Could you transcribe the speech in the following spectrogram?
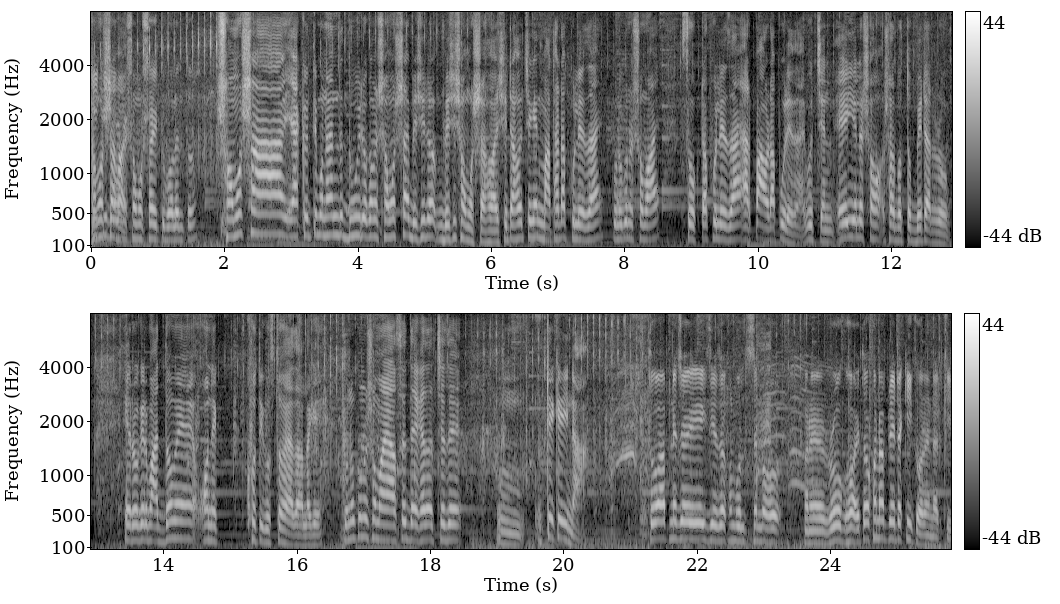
সমস্যা হয়। সমস্যা একটু বলেন তো। সমস্যা একত্রে মনে হয় যে দুই রকমের সমস্যা বেশি বেশি সমস্যা হয়। সেটা হচ্ছে গিয়ে মাথাটা ফুলে যায় কোনো কোনো সময় চোখটা ফুলে যায় আর পাওড়া পুড়ে যায় বুঝছেন? এই এলো স- সর্বোত্তম বেটার রোগ। এই রোগের মাধ্যমে অনেক ক্ষতিগ্রস্ত হয়ে যাওয়া লাগে। কোনো কোনো সময় আছে দেখা যাচ্ছে যে টেকেই না। তো আপনি যে এই যে যখন বলতেছেন ও মানে রোগ হয় তখন আপনি এটা কি করেন আর কি?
